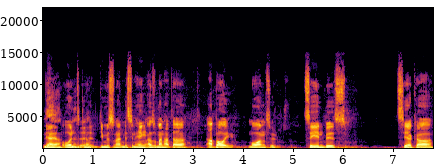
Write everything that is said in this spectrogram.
Ja, ja. Und ja, äh, die müssen halt ein bisschen hängen. Also man hat da Abbau morgen zwischen 10 bis circa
